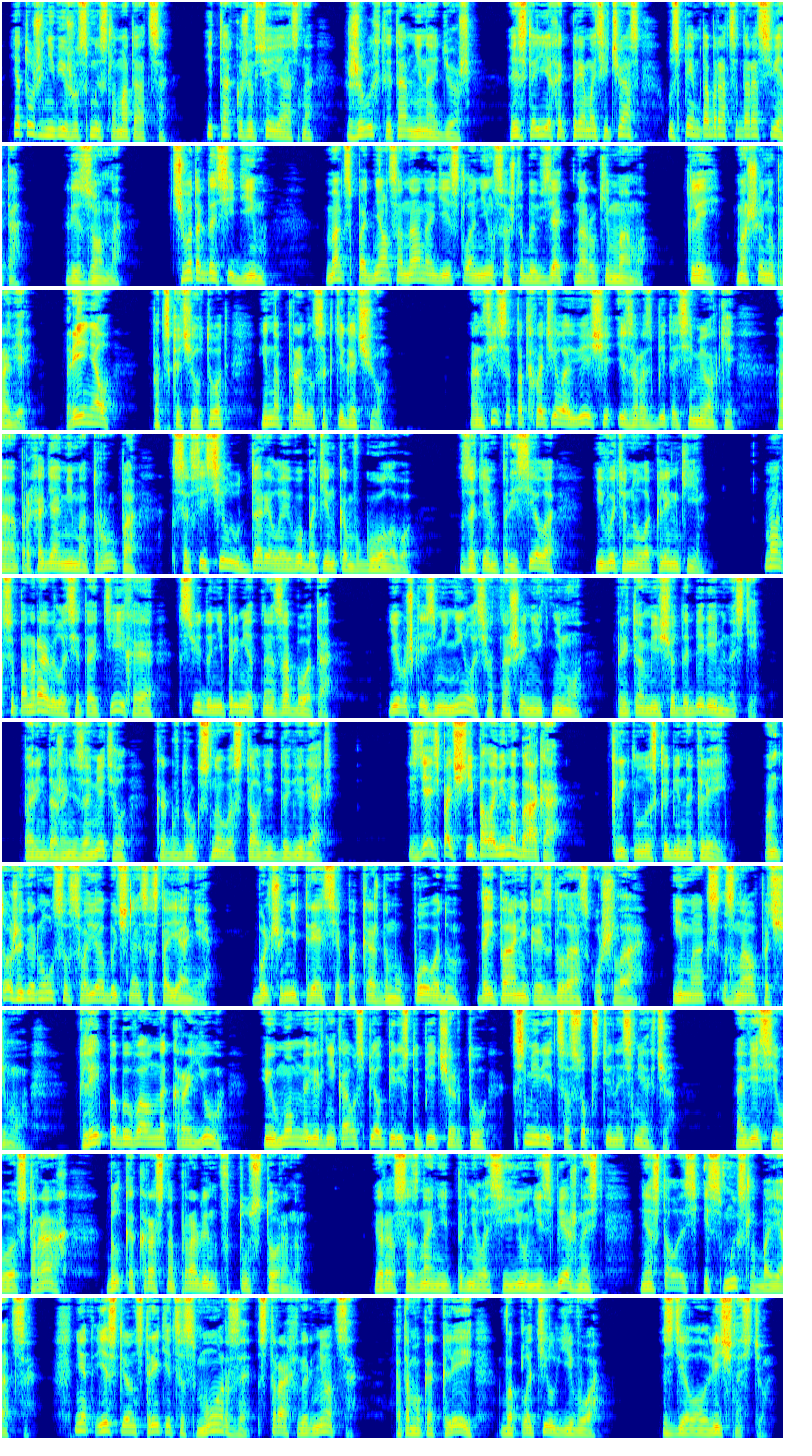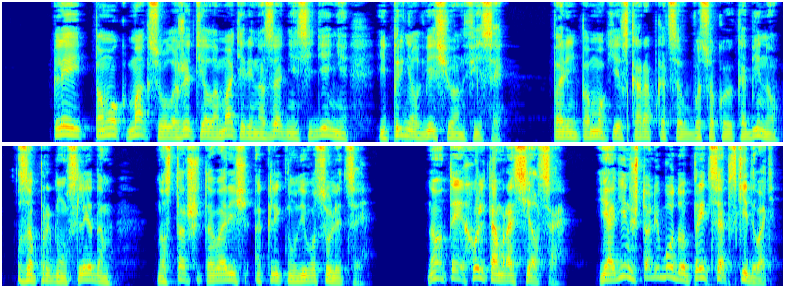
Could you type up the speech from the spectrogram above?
«Я тоже не вижу смысла мотаться. И так уже все ясно. Живых ты там не найдешь. А если ехать прямо сейчас, успеем добраться до рассвета». «Резонно. Чего тогда сидим?» Макс поднялся на ноги и склонился, чтобы взять на руки маму. «Клей, машину проверь». «Принял!» — подскочил тот и направился к тягачу. Анфиса подхватила вещи из разбитой «семерки», а, проходя мимо трупа, со всей силы ударила его ботинком в голову. Затем присела и вытянула клинки. Максу понравилась эта тихая, с виду неприметная забота. Девушка изменилась в отношении к нему, притом еще до беременности. Парень даже не заметил, как вдруг снова стал ей доверять. «Здесь почти половина бака!» — крикнул из кабины Клей. Он тоже вернулся в свое обычное состояние. больше не трясся по каждому поводу, да и паника из глаз ушла. И Макс знал почему. Клей побывал на краю и умом наверняка успел переступить черту, смириться с собственной смертью. А весь его страх был как раз направлен в ту сторону. И раз сознание приняло сию неизбежность, не осталось и смысла бояться. Нет, если он встретится с Морзе, страх вернется, потому как Клей воплотил его, сделал личностью. Клей помог Максу уложить тело матери на заднее сиденье и принял вещи у Анфисы. Парень помог ей вскарабкаться в высокую кабину, запрыгнул следом, но старший товарищ окликнул его с улицы. «Ну ты хуль там расселся? Я один, что ли, буду прицеп скидывать?»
